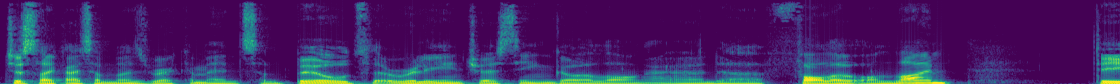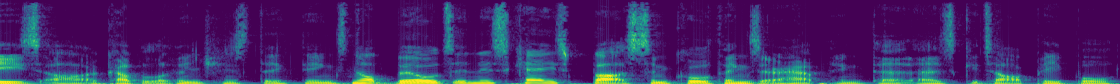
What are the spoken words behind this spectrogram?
Just like I sometimes recommend some builds that are really interesting, go along and uh, follow online. These are a couple of interesting things, not builds in this case, but some cool things that are happening that as guitar people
